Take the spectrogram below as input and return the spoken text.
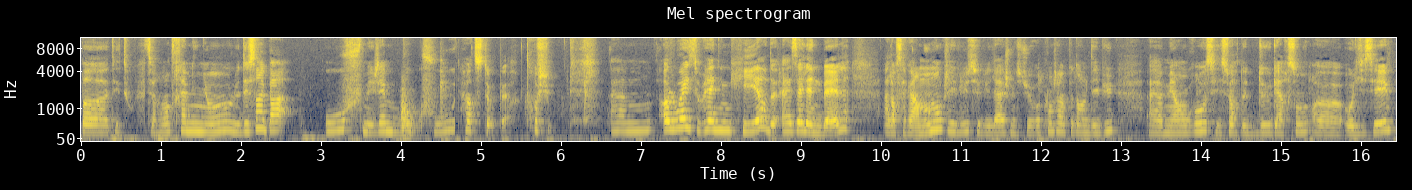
pote et tout. C'est vraiment très mignon. Le dessin est pas ouf, mais j'aime beaucoup. Heartstopper, trop chou. Always Raining Here de Hazel and Bell. Alors ça fait un moment que j'ai lu celui-là, je me suis replongée un peu dans le début, euh, mais en gros c'est l'histoire de deux garçons euh, au lycée,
